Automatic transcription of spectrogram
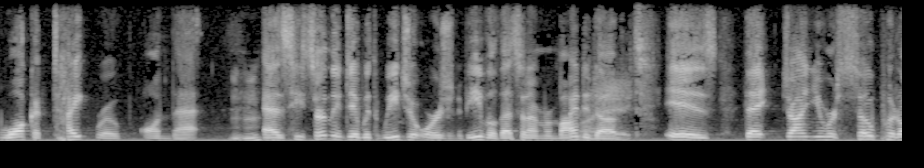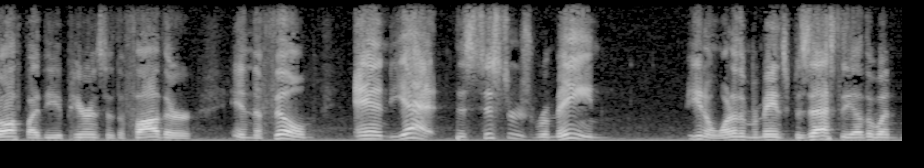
walk a tightrope on that Mm-hmm. as he certainly did with Ouija Origin of Evil. That's what I'm reminded of is that John, you were so put off by the appearance of the father in the film, and yet the sisters remain. You know, one of them remains possessed, the other one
